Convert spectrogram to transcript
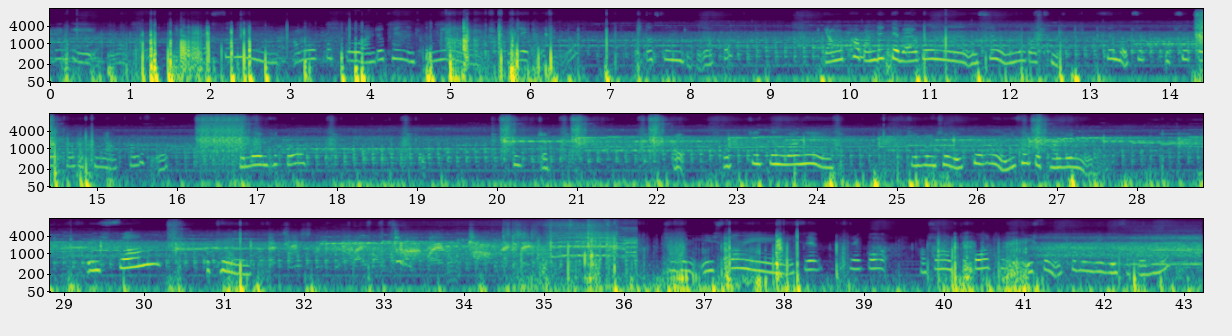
근데 이 사람들은 말씀 아무것도 안 적혀있는 종이랑 적혀있거든요? 어디다 쓰는지 몰랐어? 양파 만들 때 말고는 쓸모없는 것 같은데. 쓸모 없을, 것 같아서 그냥 팔았어요. 원래는 했고요 진짜. 아이 어쨌든 간에 지금 제 목표는 이 세계 가기입니다. 일선 오케이. 지금 일선이 셀거 박상은 셀거 같아서 일선 오토 돌리고 있었거든요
